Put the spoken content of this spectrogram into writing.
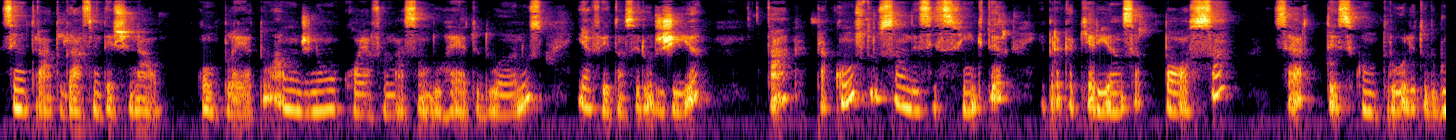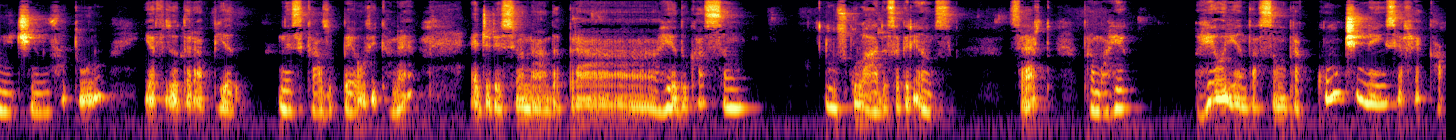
sem o trato gastrointestinal completo, onde não ocorre a formação do reto e do ânus e é feita uma cirurgia, tá? Para construção desse esfíncter e para que a criança possa, certo? Ter esse controle tudo bonitinho no futuro e a fisioterapia, nesse caso pélvica, né? É direcionada para reeducação muscular dessa criança, certo? Para uma re, reorientação para continência fecal.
